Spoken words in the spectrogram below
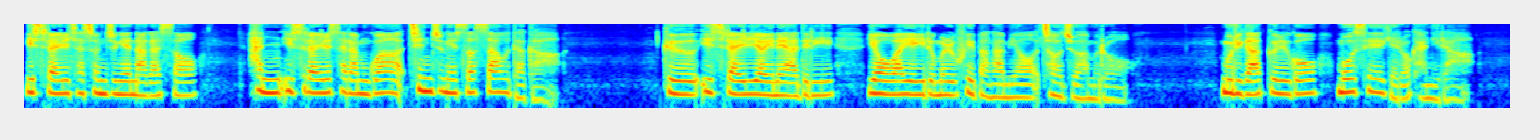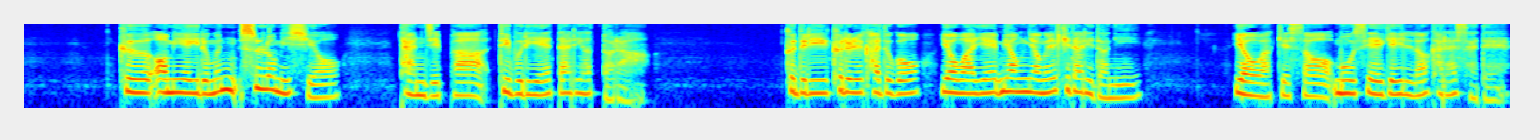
이스라엘 자손 중에 나가서 한 이스라엘 사람과 진중에서 싸우다가 그 이스라엘 여인의 아들이 여호와의 이름을 회방하며 저주함으로 무리가 끌고 모세에게로 가니라. 그 어미의 이름은 슬로미시요 단지파 디브리의 딸이었더라. 그들이 그를 가두고 여호와의 명령을 기다리더니 여호와께서 모세에게 일러 가라사대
